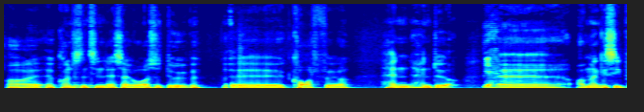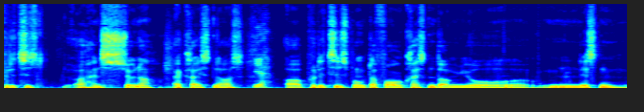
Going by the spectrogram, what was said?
Og øh, Konstantin lader sig jo også døbe øh, kort før han, han dør. Ja. Øh, og man kan sige på det tidspunkt, og hans sønner er kristne også. Ja. Og på det tidspunkt, der får kristendommen jo næsten,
